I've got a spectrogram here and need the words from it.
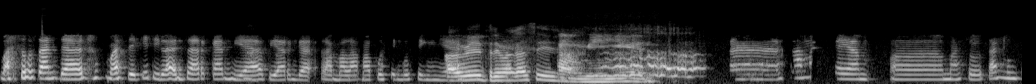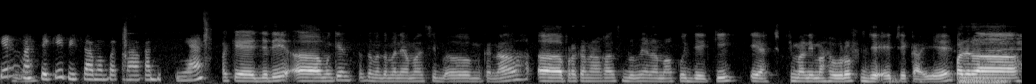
Mas Sultan dan Mas Deki dilancarkan ya, biar nggak lama-lama pusing-pusingnya. Amin, terima kasih. Amin. Nah, sama kayak uh, Mas Sultan, mungkin Mas Diki bisa memperkenalkan dirinya. Oke, okay, jadi uh, mungkin teman-teman yang masih belum kenal, uh, perkenalkan sebelumnya nama aku Jeki, ya cuma lima huruf J E C K Y. Adalah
